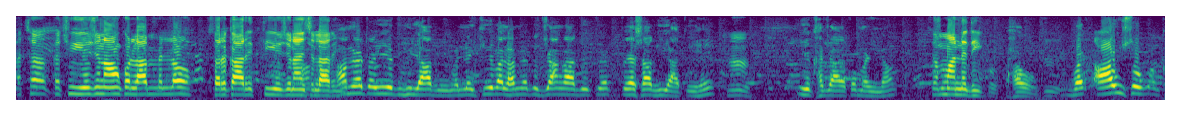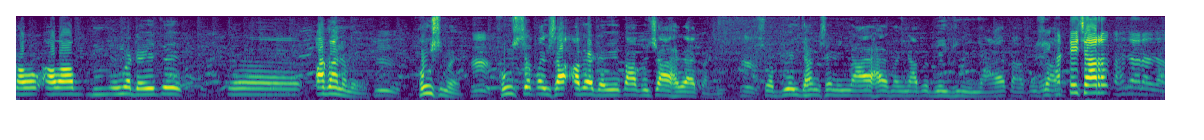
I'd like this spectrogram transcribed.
अच्छा कुछ योजनाओं को लाभ मिल रहा हो? सरकार इतनी योजनाएँ चला रही है। हमें तो एक भी लाभ नहीं मतलब केवल हमें तो जांगा के पैसा भी आते हैं। हाँ। एक हज़ार को महीना। सम्मान निधि को? हाँ। बस आओ सो अब आप उमें गए थे अ, अगन में हम्म। फूस में। हाँ। फूस से पैसा अब गए का कुछ चार हज़ार हाँ। कहीं सब बेच ढंग से नहीं आया है महीना पे बेच भी नहीं आया का कुछ चार हज़ार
